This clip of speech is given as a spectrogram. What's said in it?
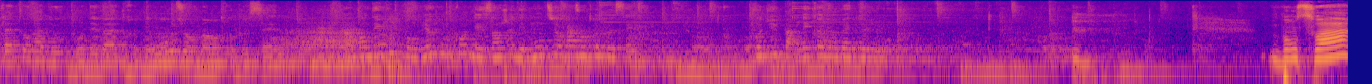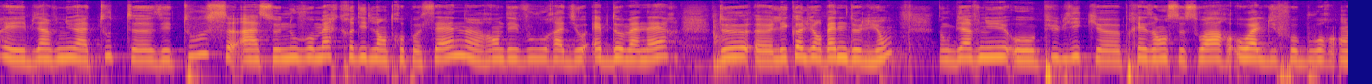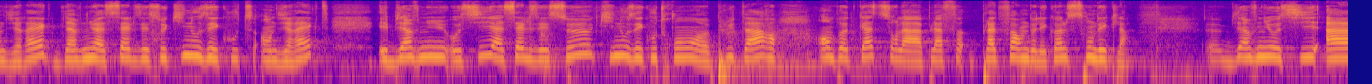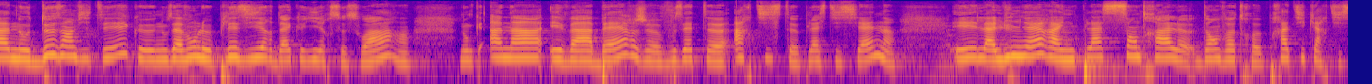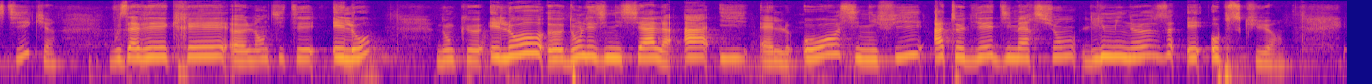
plateau radio pour débattre des mondes urbains anthropocènes. Un rendez-vous pour mieux comprendre les enjeux des mondes urbains anthropocènes. Produit par l'école urbaine de Lyon. Bonsoir et bienvenue à toutes et tous à ce nouveau mercredi de l'Anthropocène, rendez-vous radio hebdomadaire de euh, l'école urbaine de Lyon. Donc bienvenue au public euh, présent ce soir au Hall du Faubourg en direct, bienvenue à celles et ceux qui nous écoutent en direct et bienvenue aussi à celles et ceux qui nous écouteront euh, plus tard en podcast sur la plateforme de l'école Son d'éclat. Euh, bienvenue aussi à nos deux invités que nous avons le plaisir d'accueillir ce soir. Donc Anna Eva Berge, vous êtes euh, artiste plasticienne et la lumière a une place centrale dans votre pratique artistique. Vous avez créé euh, l'entité Hello. Donc Hello, dont les initiales A-I-L-O signifient atelier d'immersion lumineuse et obscure.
